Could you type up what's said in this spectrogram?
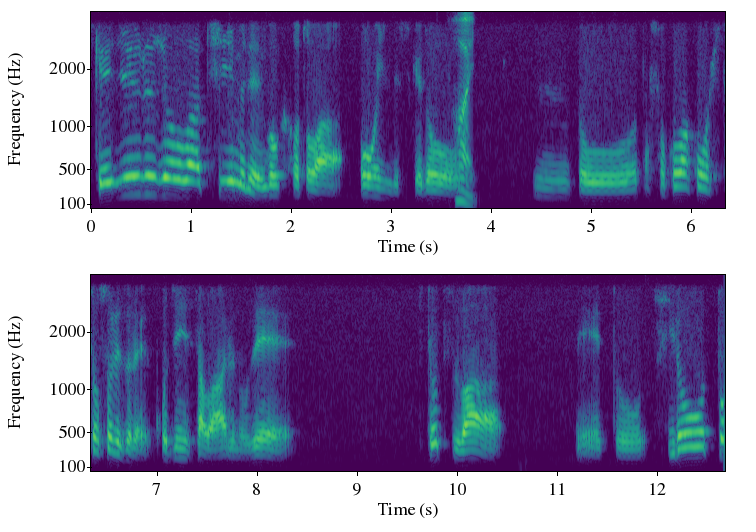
スケジュール上はチームで動くことは多いんですけど、はい、うーんとそこはこう人それぞれ個人差はあるので一つは、えーっと疲労と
